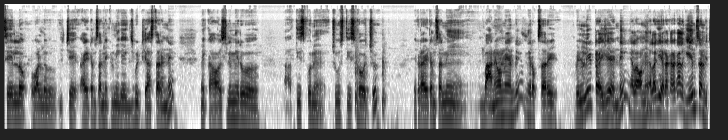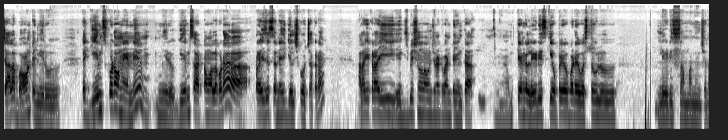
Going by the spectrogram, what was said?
సేల్లో వాళ్ళు ఇచ్చే ఐటమ్స్ అన్నీ ఇక్కడ మీకు ఎగ్జిబిట్ చేస్తారండి. మీకు కావాల్సినవి మీరు తీసుకుని చూసి తీసుకోవచ్చు. ఇక్కడ ఐటమ్స్ అన్నీ బాగానే ఉన్నాయండి. మీరు ఒకసారి వెళ్ళి ట్రై చేయండి ఎలా ఉన్నాయి అలాగే రకరకాల గేమ్స్ అండి చాలా బాగుంటాయి మీరు అంటే గేమ్స్ కూడా ఉన్నాయండి మీరు గేమ్స్ ఆడటం వల్ల కూడా ప్రైజెస్ అనేవి గెలుచుకోవచ్చు అక్కడ అలాగే ఇక్కడ ఈ ఎగ్జిబిషన్లో ఉంచినటువంటి ఇంకా ముఖ్యంగా లేడీస్‌కి ఉపయోగపడే వస్తువులు, లేడీస్ సంబంధించిన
